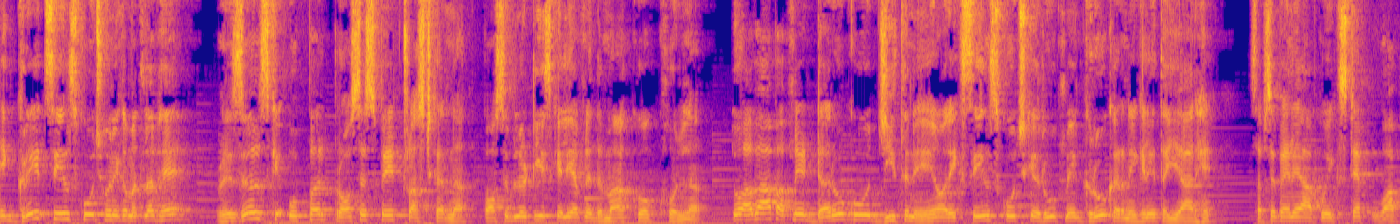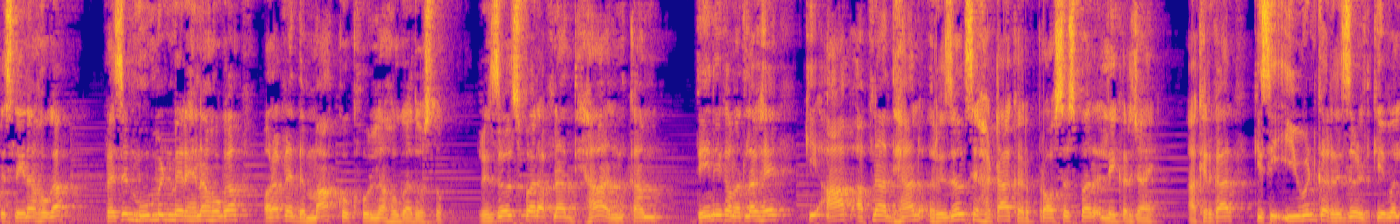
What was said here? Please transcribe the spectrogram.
एक ग्रेट सेल्स कोच होने का मतलब है रिजल्ट्स के ऊपर प्रोसेस पे ट्रस्ट करना पॉसिबिलिटीज के लिए अपने दिमाग को खोलना। तो अब आप अपने डरों को जीतने और एक सेल्स कोच के रूप में ग्रो करने के लिए तैयार हैं। सबसे पहले आपको एक स्टेप वापस लेना होगा प्रेजेंट मूवमेंट में रहना होगा और अपने दिमाग को खोलना होगा दोस्तों। रिजल्ट्स पर अपना ध्यान कम देने का मतलब है कि आप अपना ध्यान रिज़ल्ट से हटाकर प्रोसेस पर लेकर जाएँ। आखिरकार, किसी इवेंट का रिज़ल्ट केवल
